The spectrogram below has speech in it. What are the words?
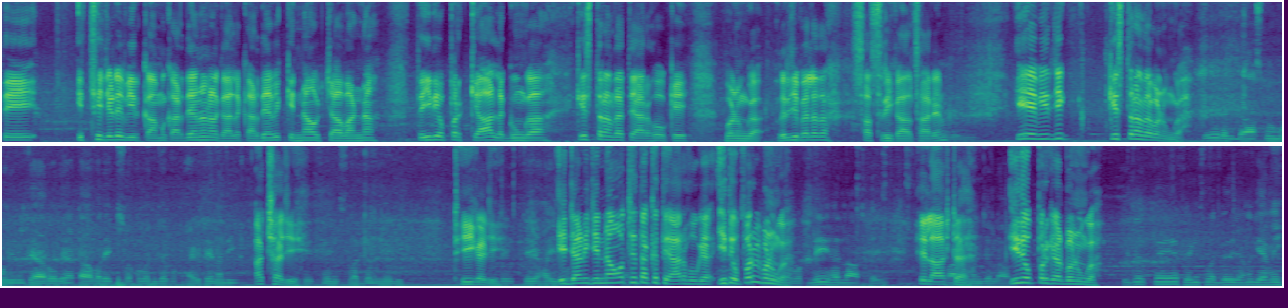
ਤੇ ਇੱਥੇ ਜਿਹੜੇ ਵੀਰ ਕੰਮ ਕਰਦੇ ਆ ਉਹਨਾਂ ਨਾਲ ਗੱਲ ਕਰਦੇ ਆ ਵੀ ਕਿੰਨਾ ਉੱਚਾ ਬਣਨਾ ਤੇ ਇਹਦੇ ਉੱਪਰ ਕਿਆ ਲੱਗੂਗਾ ਕਿਸ ਤਰ੍ਹਾਂ ਦਾ ਤਿਆਰ ਹੋ ਕੇ ਬਣੂਗਾ। ਵੀਰ ਜੀ ਪਹਿਲਾਂ ਤਾਂ ਸਤਿ ਸ੍ਰੀ ਅਕਾਲ ਸਾਰਿਆਂ ਨੂੰ। ਇਹ ਵੀਰ ਜੀ ਕਿਸ ਤਰ੍ਹਾਂ ਦਾ ਬਣੂਗਾ? ਇਹ ਰਵਿਦਾਸ ਮੈਮੋਰੀਅਲ ਤਿਆਰ ਹੋ ਰਿਹਾ ਟਾਵਰ 152 ਫੁੱਟ ਹਾਈਟ ਇਹਨਾਂ ਦੀ। ਅੱਛਾ ਜੀ। ਤੇ ਫਿੰਕਸ ਲੱਗਣਗੇ ਜੀ। ਠੀਕ ਹੈ ਜੀ। ਤੇ- ਤੇ ਹਾਈ ਇਹ ਜਾਨੀ ਜਿੰਨਾ ਉੱਥੇ ਤੱਕ ਤਿਆਰ ਹੋ ਗਿਆ ਇਹਦੇ ਉੱਪਰ ਵੀ ਬਣੂਗਾ? ਨਹੀਂ ਹੈ ਲਾਸਟ ਹੈ ਜੀ। ਇਹ ਲਾਸਟ ਹੈ। ਇਹਦੇ ਉੱਪਰ ਕਿਆ ਬਣੂਗਾ? ਇਹਦੇ ਉੱਤੇ ਫਿੰਕਸ ਲੱਗੇ ਜਾਣਗੇ ਐਵੇਂ ਹੀ।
